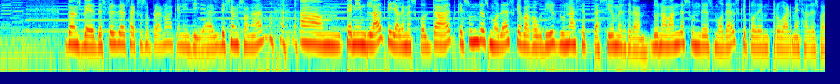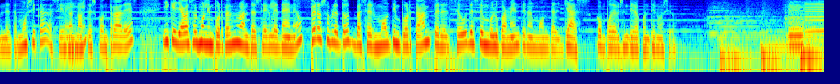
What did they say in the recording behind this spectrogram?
Doncs bé, després del saxo soprano, Kenny G ja el deixem sonar. Um, tenim l'alt, que ja l'hem escoltat, que és un dels models que va gaudir d'una acceptació més gran. D'una banda, és un dels models que podem trobar més a les bandes de música, així en les Sí. nostres contrades, i que ja va ser molt important durant el segle XIX, però sobretot va ser molt important per el seu desenvolupament en el món del jazz, com podem sentir a continuació. Mm,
